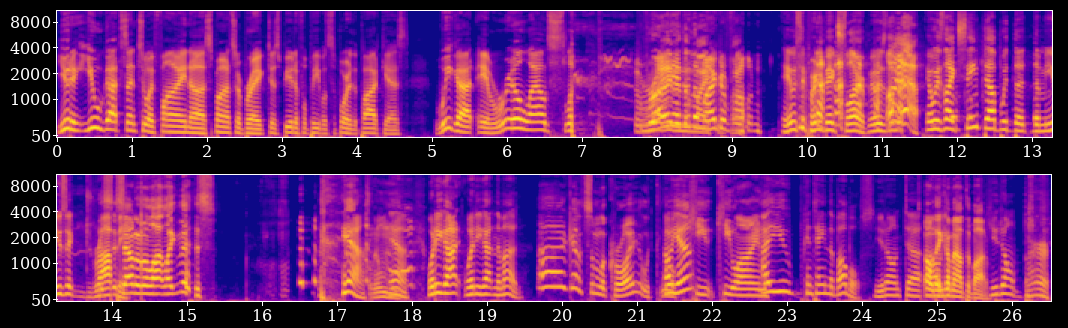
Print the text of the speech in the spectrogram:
you you got sent to a fine uh, sponsor break. Just beautiful people supporting the podcast. We got a real loud slurp right, Right in into the the, microphone. microphone. It was a pretty big slurp. It was. The, Oh, yeah. It was like synced up with the the music dropping. It sounded a lot like this. yeah, yeah. What do you got? What do you got in the mug? Uh, I got some Lacroix. li- Oh, yeah? key key lime. How do you contain the bubbles? You don't. Uh, oh, they you- come out the bottom. You don't burp.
